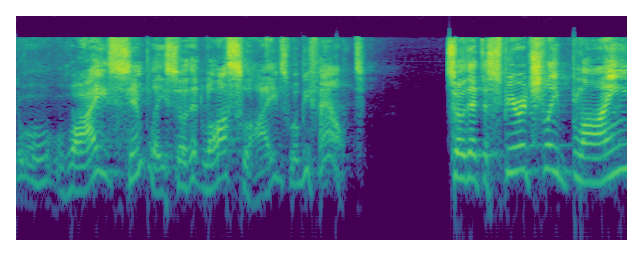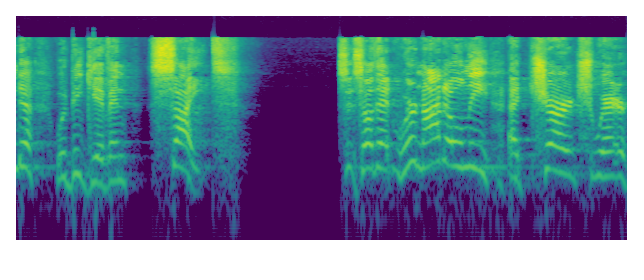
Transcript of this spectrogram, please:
Why? Simply so that lost lives will be found, so that the spiritually blind would be given sight. So, so, that we're not only a church where,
